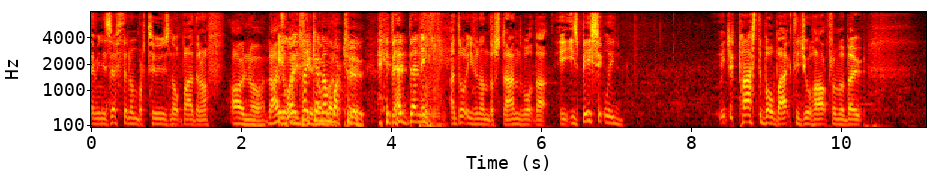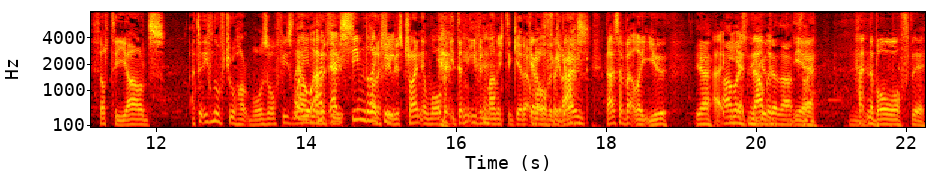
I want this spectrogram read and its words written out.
I mean, as if the number two is not bad enough. Oh no, that's He looked like a getting number two. He did, didn't he? I don't even understand what that. He's basically. We just passed the ball back to Joe Hart from about thirty yards. I don't even know if Joe Hart was off his line, Well, or it- he, it seemed or like if he, he- was trying to lob it. He didn't even manage to get it Get it off the, the, grass. ground. That's a bit like you. Yeah, Uh, I wasn't that good would- at that. Yeah, thing. hitting the ball off the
